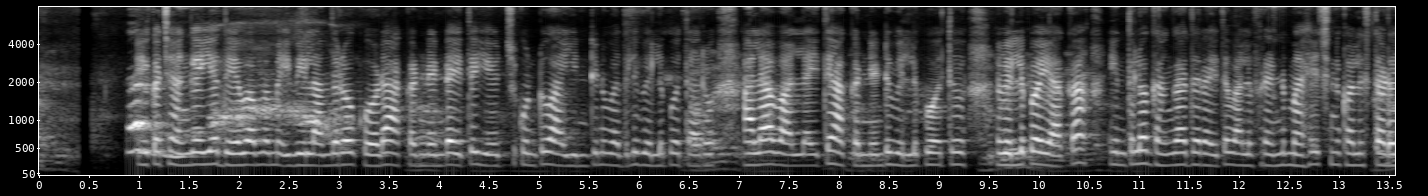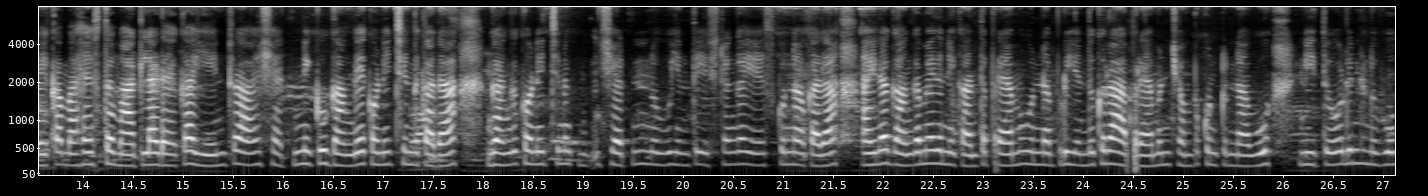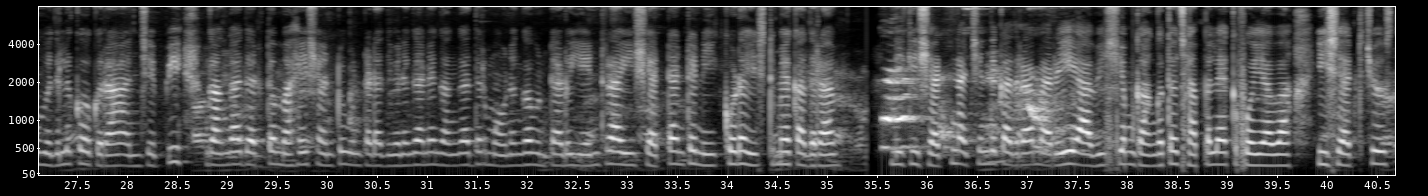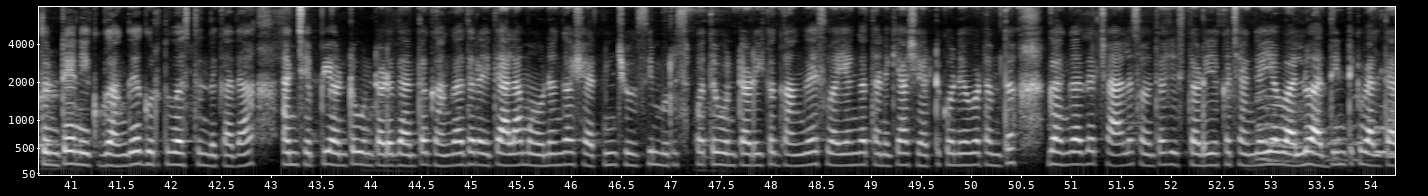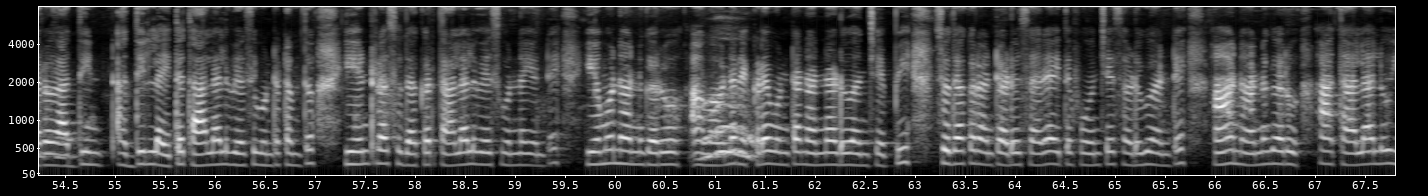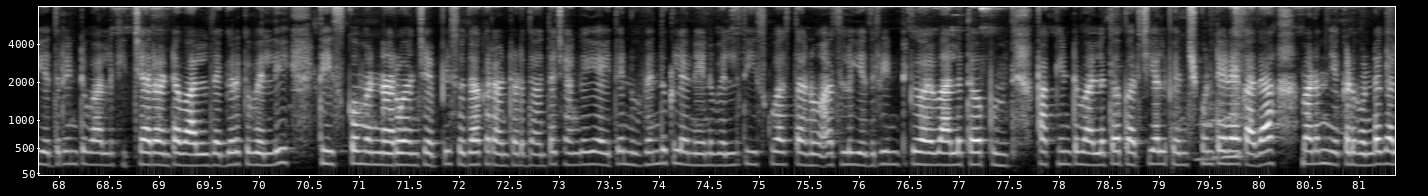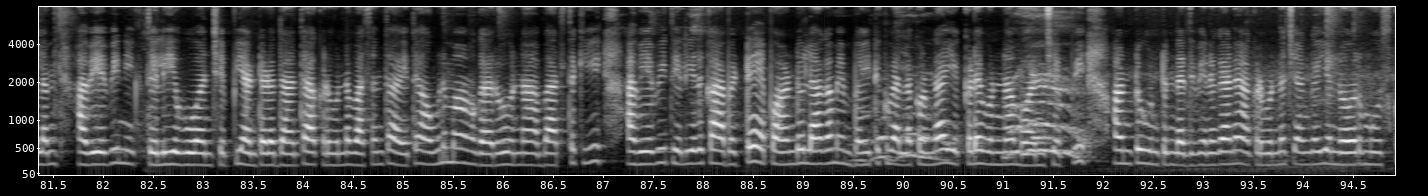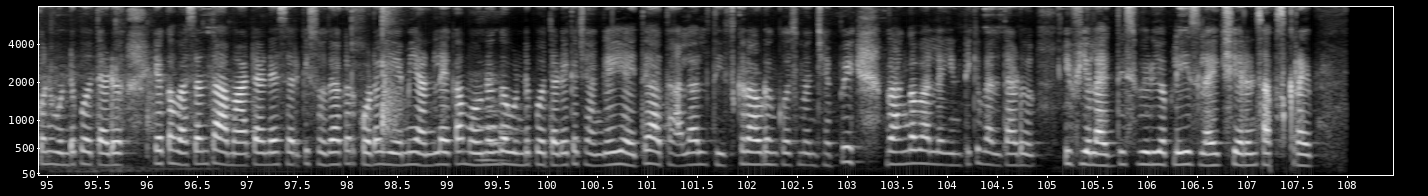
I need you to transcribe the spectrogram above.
ఇక చెంగయ్య దేవమ్మ వీళ్ళందరూ కూడా అక్కడి నుండి అయితే ఏడ్చుకుంటూ ఆ ఇంటిని వదిలి వెళ్ళిపోతారు. అలా వాళ్ళైతే అక్కడి నుండి వెళ్ళిపోతూ వెళ్ళిపోయాక ఇంతలో గంగాధర్ అయితే వాళ్ళ ఫ్రెండ్ మహేష్ని కలుస్తాడు. ఇక మహేష్తో మాట్లాడాక ఏంట్రా షర్ట్ నీకు గంగే కొనిచ్చింది కదా. గంగ కొనిచ్చిన షర్ట్ని నువ్వు ఇంత ఇష్టంగా వేసుకున్నావు కదా. అయినా గంగ మీద నీకు అంత ప్రేమ ఉన్నప్పుడు ఎందుకురా ఆ ప్రేమను చంపుకుంటున్నావు? నీ తోడుని నువ్వు వదులుకోకురా అని చెప్పి గంగాధర్తో మహేష్ అంటూ ఉంటాడు. అది వినగా వినగానే గంగాధర్ మౌనంగా ఉంటాడు. ఏంట్రా ఈ షర్ట్ అంటే నీకు కూడా ఇష్టమే కదరా? నీకు ఈ షర్ట్ నచ్చింది కదరా మరి ఆ విషయం గంగతో చెప్పలేకపోయావా? ఈ షర్ట్ చూస్తుంటే నీకు గంగే గుర్తు వస్తుంది కదా అని చెప్పి అంటూ ఉంటాడు. దాంతో గంగాధర్ అయితే అలా మౌనంగా షర్ట్ని చూసి మురిసిపోతూ ఉంటాడు. ఇక గంగే స్వయంగా తనకి ఆ షర్ట్ కొనివ్వడంతో గంగాధర్ చాలా సంతోషిస్తాడు. ఇక చెంగయ్య వాళ్ళు అద్దింటికి వెళ్తారు. అద్ది అద్దిళ్ళు అయితే తాళాలు వేసి ఉండటంతో ఏంట్రా సుధాకర్ తాళాలు వేసి ఉన్నాయంటే? ఏమో నాన్నగారు ఆ ఓనర్ ఇక్కడే ఉంటానన్నాడు అని చెప్పి సుధాకర్ అంటాడు. సరే అయితే ఫోన్ చేసి అడుగు అంటే ఆ నాన్నగారు ఆ తాళాలు ఎదురింటి వాళ్ళకి ఇచ్చారంట వాళ్ళ దగ్గరికి వెళ్ళి తీసుకోమన్నారు అని చెప్పి సుధాకర్ అంటాడు. దాంతో చెంగయ్య అయితే నువ్వెందుకులే? నేను వెళ్ళి తీసుకువస్తాను. అసలు ఎదురింటికి వాళ్ళతో పక్కింటి వాళ్ళతో పరిచయాలు పెంచుకుంటేనే కదా మనం ఇక్కడ ఉండగలం. అవేవి నీకు తెలియవు అని చెప్పి అంటాడు. దాంతో అక్కడ ఉన్న వసంత అయితే అవును మామగారు నా భర్తకి అవేవి తెలియదు కాబట్టే పాండులాగా మేము బయటకు వెళ్ళకుండా ఇక్కడే ఉన్నాము అని చెప్పి అంటూ ఉంటుంది. అది వినగానే అక్కడ ఉన్న చెంగయ్య నోరు మూసుకొని ఉండిపోతాడు. ఇక వసంత ఆ మాట అనేసరికి సుధాకర్ కూడా ఏమీ అనలేక మౌనంగా ఉండిపోతాడు. ఇక చెంగయ్య అయితే ఆ తాళాలు తీసుకురావడం కోసం అని చెప్పి గంగ వాళ్ళ ఇంటికి వెళ్తాడు. If you like this video please like share and subscribe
